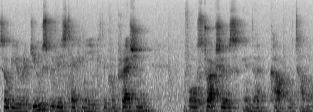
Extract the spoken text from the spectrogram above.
So we reduce with this technique the compression of all structures in the carpal tunnel.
